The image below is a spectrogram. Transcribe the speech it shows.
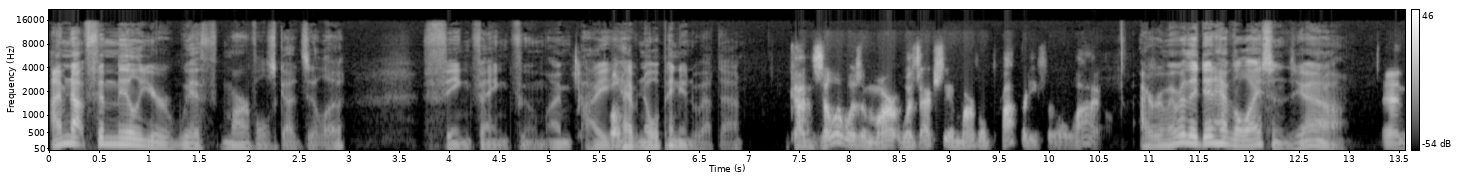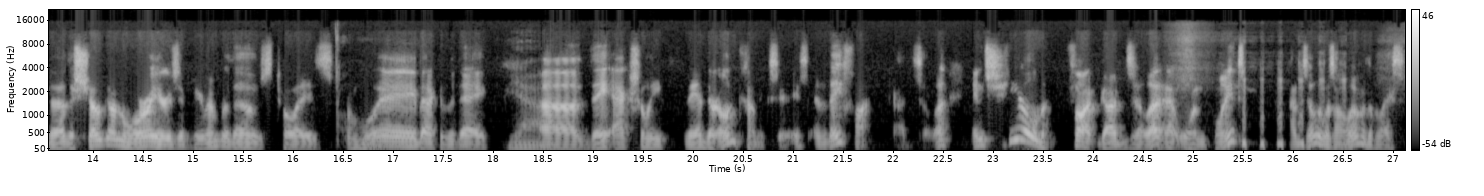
I'm not familiar with Marvel's Godzilla. Fing Fang Foom. I'm I Well- have no opinion about that. Godzilla was a Mar was actually a Marvel property for a while. I remember they did have the license. Yeah. And uh, the Shogun Warriors, if you remember those toys from way back in the day, Yeah. uh, they actually they had their own comic series and they fought Godzilla. And Shield fought Godzilla at one point. Godzilla was all over the place.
